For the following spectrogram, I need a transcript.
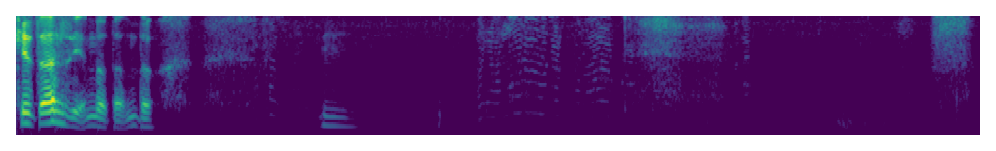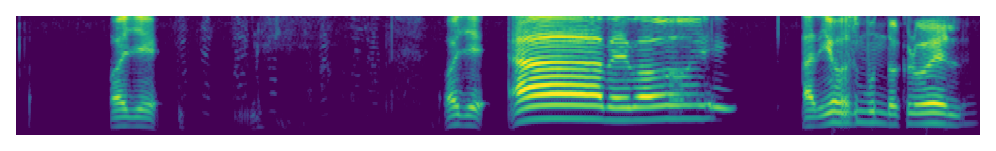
¿Qué estás haciendo tanto? Oye, oye. ¡Ah, me voy! Adiós, mundo cruel.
